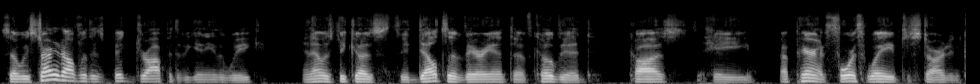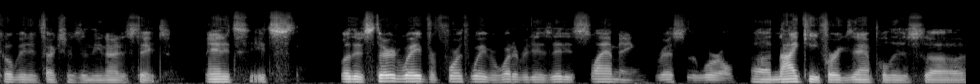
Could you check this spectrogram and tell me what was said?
So we started off with this big drop at the beginning of the week, and that was because the Delta variant of COVID caused a apparent fourth wave to start in COVID infections in the United States. And it's it's whether it's third wave or fourth wave or whatever it is, it is slamming the rest of the world. Uh, Nike, for example, is uh,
